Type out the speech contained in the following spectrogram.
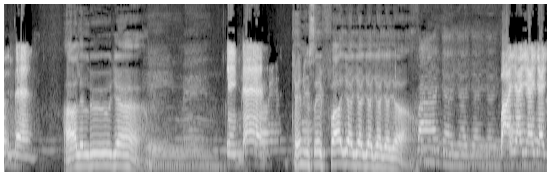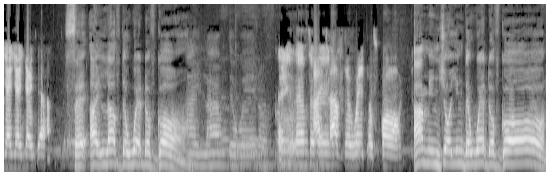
Amen. Hallelujah. Amen. Amen. Can you say fire? Yeah, yeah, yeah, yeah, yeah. Fire, yeah, yeah, yeah, yeah. Bye, yeah, yeah, yeah, yeah, yeah, yeah, yeah. Say, I love the word of God. I love the word of I God. love the I word. love the word of God. I'm enjoying the word of God.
